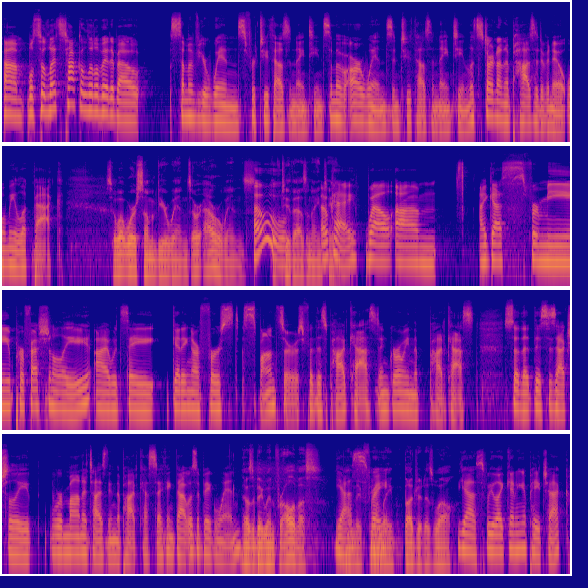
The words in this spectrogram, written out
Um, well, so let's talk a little bit about some of your wins for 2019. Some of our wins in 2019. Let's start on a positive note when we look back. So, what were some of your wins or our wins Oh, of 2019? Okay. Well, um, I guess for me professionally, I would say getting our first sponsors for this podcast and growing the podcast so that this is actually we're monetizing the podcast. I think that was a big win. That was a big win for all of us. Yes, family right. budget as well. Yes, we like getting a paycheck.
